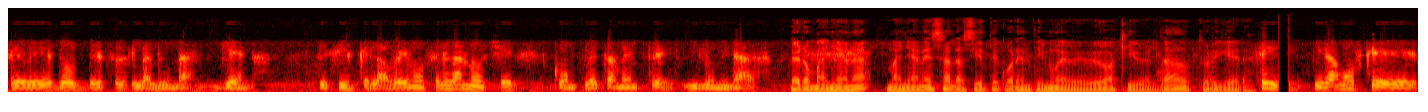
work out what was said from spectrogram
se ve dos veces la luna llena, decir, que la vemos en la noche completamente iluminada. Pero mañana, mañana es a las 7.49, veo aquí, ¿verdad, doctor Higuera? Sí, digamos que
